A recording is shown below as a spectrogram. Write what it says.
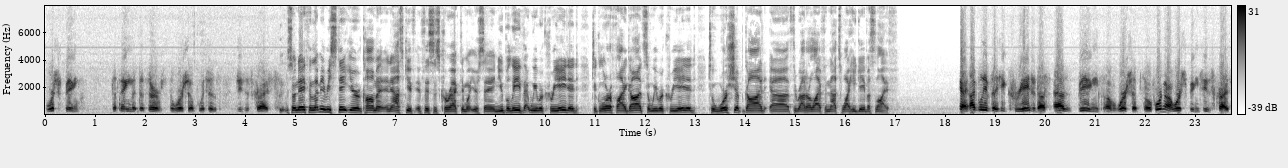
worshiping the thing that deserves the worship, which is Jesus Christ. So, Nathan, let me restate your comment and ask you if, if this is correct in what you're saying. You believe that we were created to glorify God, so we were created to worship God uh, throughout our life, and that's why He gave us life. Yeah, I believe that He created us as beings of worship. So if we're not worshiping Jesus Christ,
